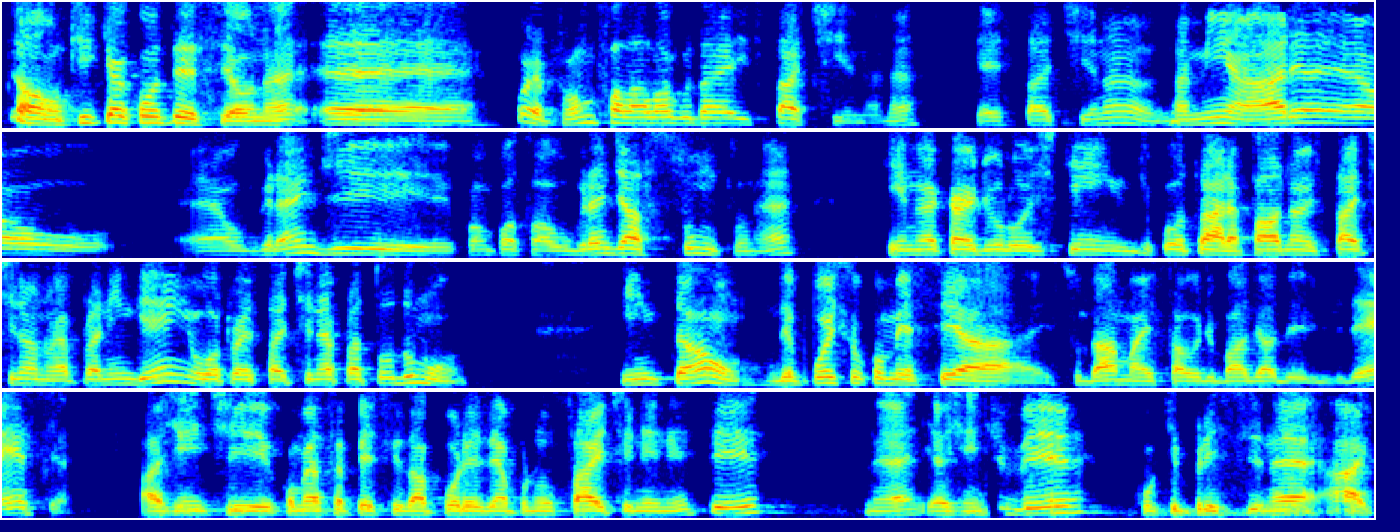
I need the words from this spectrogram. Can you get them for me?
Então, o que, que aconteceu, né? É... Vamos falar logo da estatina, né? A estatina, na minha área, é o, é o grande, como posso falar, o grande assunto, né? Quem não é cardiologista, quem de contrário fala, não, estatina não é para ninguém, o outro a estatina é para todo mundo. Então, depois que eu comecei a estudar mais saúde baseada em evidência, a gente começa a pesquisar, por exemplo, no site NNT, né? E a gente vê o que precisa, né? Ah,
